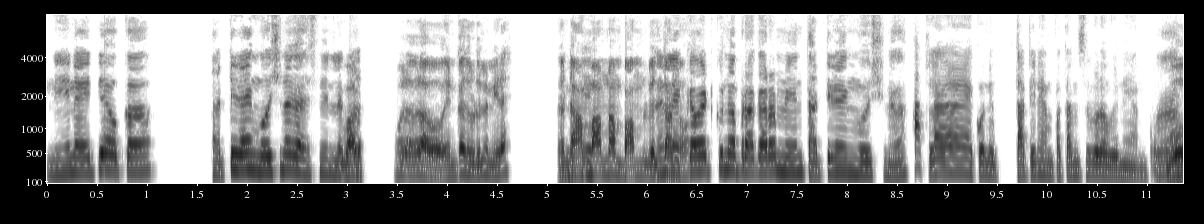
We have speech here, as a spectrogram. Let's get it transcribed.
నేనైతే ఒక థర్టీ నైన్ కోసిన కదా వెనక చూడలే మీరే? డామ్ బామ్ డామ్ బాంబులు నేను వెళ్తాను. లెక్క పెట్టుకున్న ప్రకారం నేను థర్టీ నైన్ కోసిన అట్లా కొన్ని థర్టీ నైన్ పతంగ్స్ కూడా పోయినాయి అనుకో. ఓ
